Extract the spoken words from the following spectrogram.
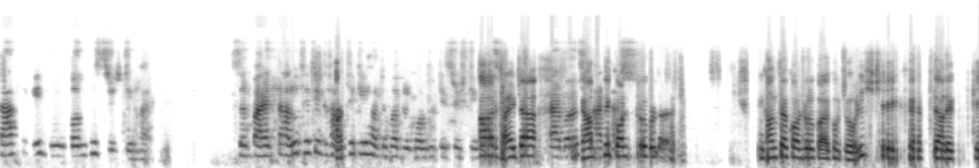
তা থেকে দুর্গন্ধের সৃষ্টি হয়। স্যার পায়ের তালু থেকে ঘাম থেকে হয়তো বা দুর্গন্ধটি সৃষ্টি আর হচ্ছে ঘামটা কন্ট্রোল করা খুব জরুরি। সেই ক্ষেত্রে আমাদেরকে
